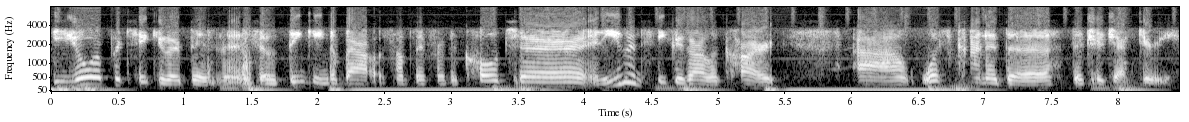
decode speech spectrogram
Your particular business. So thinking about something for the culture and even sneakers a la carte, uh, what's kind of the, the trajectory?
